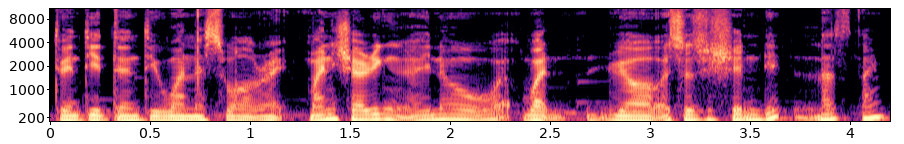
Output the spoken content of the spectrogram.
2021 as well, right? Mind sharing, you know, what, what your association did last time?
